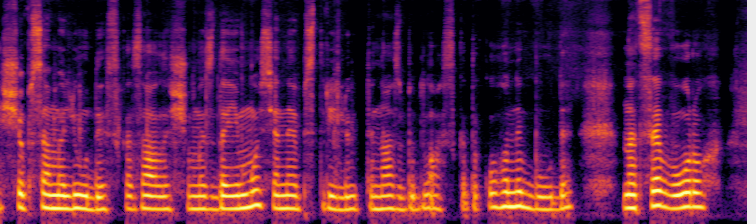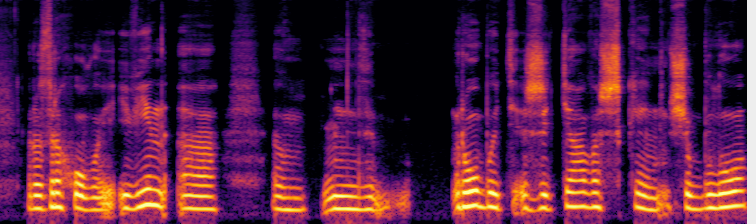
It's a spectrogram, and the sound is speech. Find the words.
щоб саме люди сказали, що ми здаємося, не обстрілюйте нас, будь ласка, такого не буде. На це ворог розраховує. І він е, м, робить життя важким, щоб було е,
